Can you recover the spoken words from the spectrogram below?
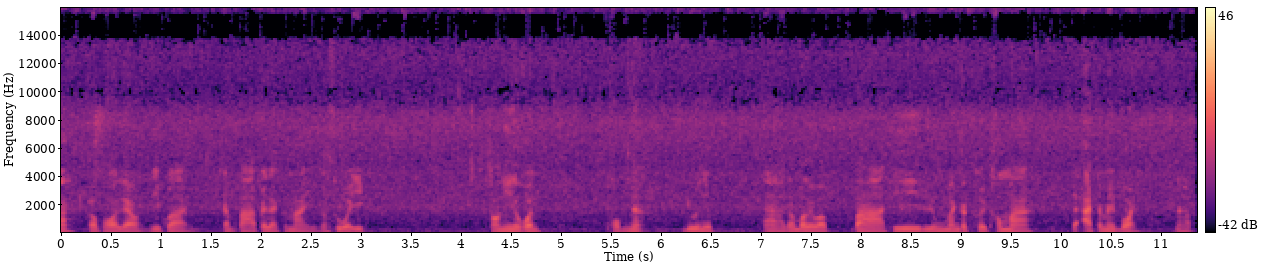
นะก็พอแล้วดีกว่าจำปาเป็นอะไรขึ้นมาอีกก็ซวยอีก ตอนนี้ทุกคนผมเนี่ยอยู่ในอ่าต้องบอกเลยว่าป่าที่ลุงมันก็เคยเข้ามา แต่อาจจะไม่บ่อยนะครับ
